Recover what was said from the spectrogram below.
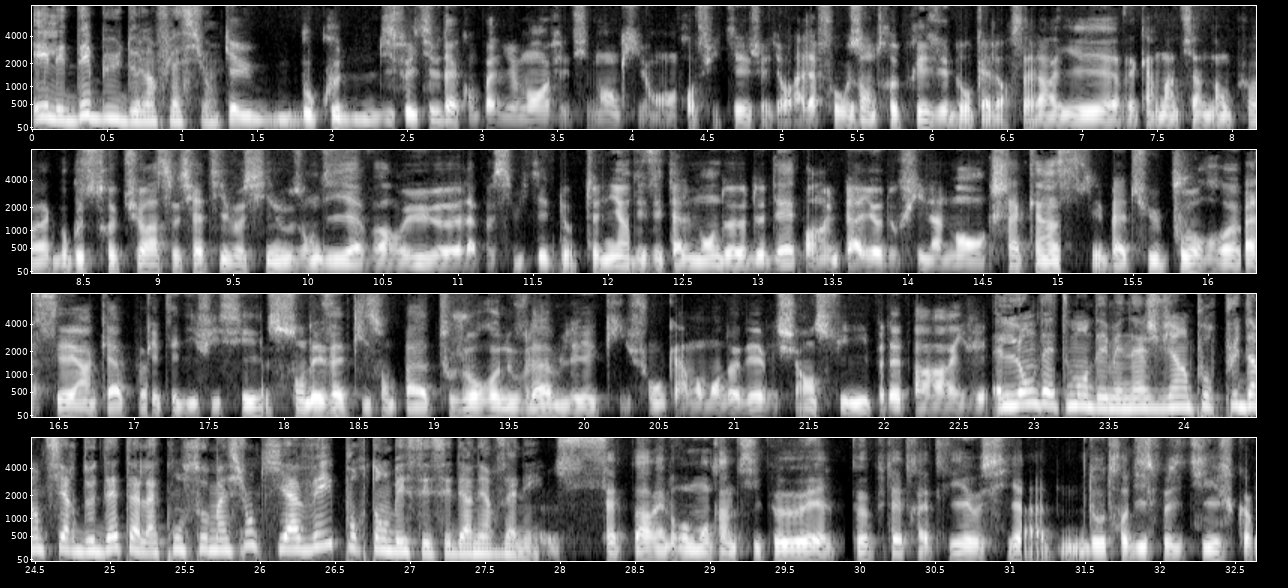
et les débuts de l'inflation. Il y a eu beaucoup de dispositifs d'accompagnement effectivement qui ont profité, je veux dire, à la fois aux entreprises et donc à leurs salariés avec un maintien de l'emploi. Beaucoup de structures associatives aussi nous ont dit avoir eu euh, la possibilité d'obtenir des étalements de, de dettes pendant une période où finalement chacun s'est battu pour euh, passer un cap qui était difficile. Ce sont des aides qui sont pas toujours renouvelables et qui font qu'à un moment donné, l'échéance finit peut-être par arriver. L'endettement des ménages vient pour plus d'un tiers de dette à la consommation qui avait pourtant baissé ces dernières années. Cette part, elle remonte un petit peu et elle peut peut-être être liée aussi à d'autres dispositifs comme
